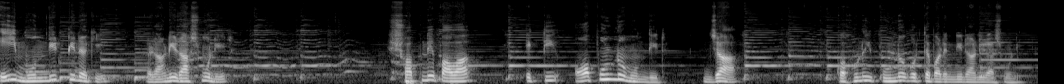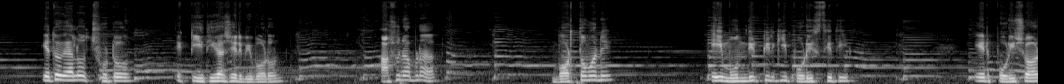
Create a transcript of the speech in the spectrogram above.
এই মন্দিরটি নাকি রানী রাসমণির স্বপ্নে পাওয়া একটি অপূর্ণ মন্দির, যা কখনোই পূর্ণ করতে পারেননি রানী রাসমণি। এ তো গেল ছোট একটি ইতিহাসের বিবরণ। আসুন আমরা বর্তমানে এই মন্দিরটির কি পরিস্থিতি, এর পরিসর,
